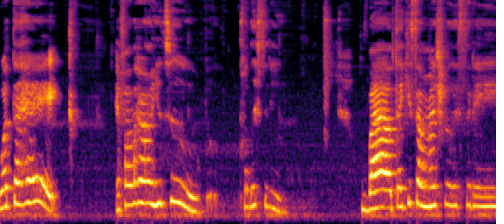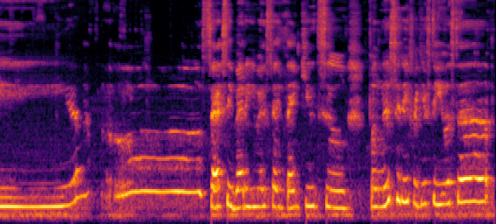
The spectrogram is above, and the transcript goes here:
What the heck? And follow her on YouTube. Felicity. Wow, thank you so much, Felicity. Ooh, Sassy Betty, say thank you to Felicity for gifting you a sub?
